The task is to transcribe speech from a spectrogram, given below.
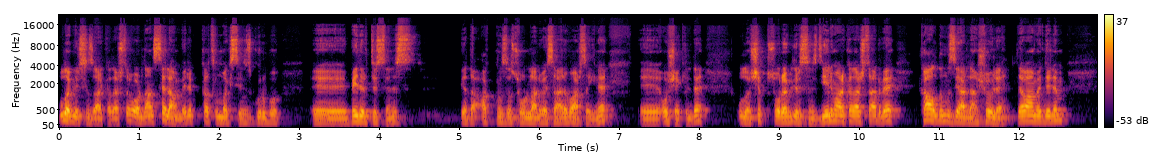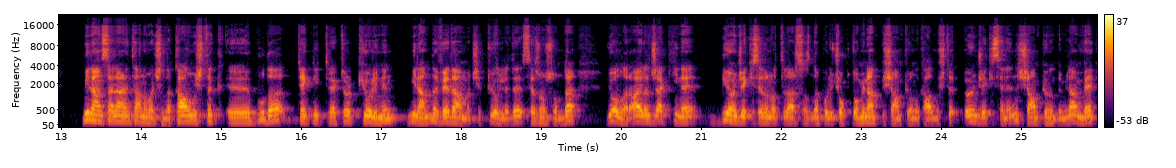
bulabilirsiniz arkadaşlar. Oradan selam verip katılmak istediğiniz grubu e, belirtirseniz ya da aklınızda sorular vesaire varsa yine e, o şekilde ulaşıp sorabilirsiniz. Diyelim arkadaşlar ve kaldığımız yerden şöyle devam edelim. Milan Salernitana maçında kalmıştık. E, bu da teknik direktör Pioli'nin Milan'da veda maçı. Pioli de sezon sonunda yollar ayrılacak. Yine bir önceki sezon hatırlarsanız Napoli çok dominant bir şampiyonluk almıştı. Önceki senenin şampiyonuydu Milan ve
